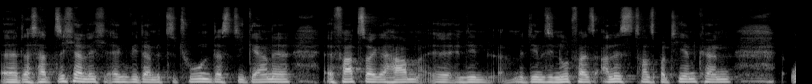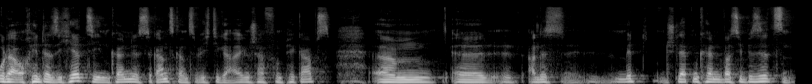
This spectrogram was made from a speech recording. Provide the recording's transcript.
Äh, das hat sicherlich irgendwie damit zu tun, dass die gerne äh, Fahrzeuge haben, äh, dem, mit dem sie notfalls alles transportieren können oder auch hinter sich herziehen können. Das ist eine ganz, ganz wichtige Eigenschaft von Pickups. Ähm, alles mitschleppen können, was sie besitzen.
